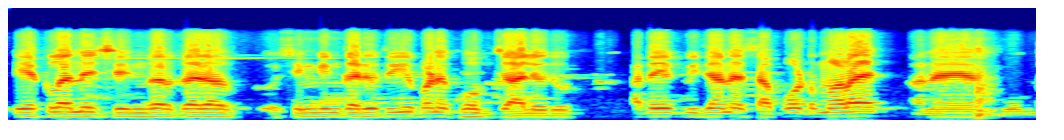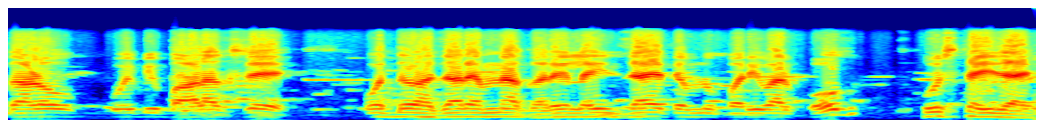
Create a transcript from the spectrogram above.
એકલાને સિંગર સિંગિંગ કર્યું હતું એ પણ ખૂબ ચાલ્યું હતું. આ તો એકબીજાને સપોર્ટ મળે અને કોક દાડો કોઈ બી બાળક છે કોઈ દસ હજાર એમના ઘરે લઈને જાય તેમનો પરિવાર ખૂબ ખુશ થઈ જાય.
